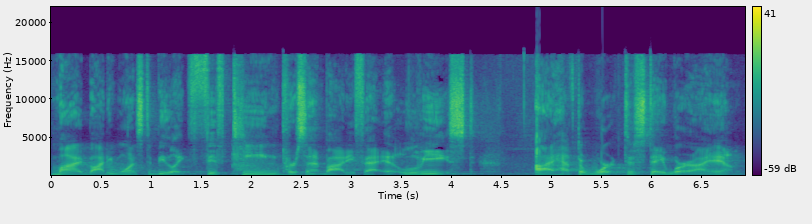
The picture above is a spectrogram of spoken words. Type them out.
My body wants to be like 15% body fat at least. I have to work to stay where I am.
